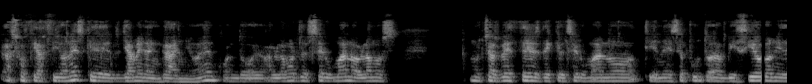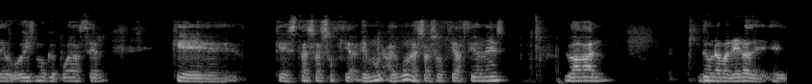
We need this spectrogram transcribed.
asociaciones que llamen a engaño. ¿eh? Cuando hablamos del ser humano, hablamos muchas veces de que el ser humano tiene ese punto de ambición y de egoísmo que puede hacer que, estas algunas asociaciones lo hagan de una manera de,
